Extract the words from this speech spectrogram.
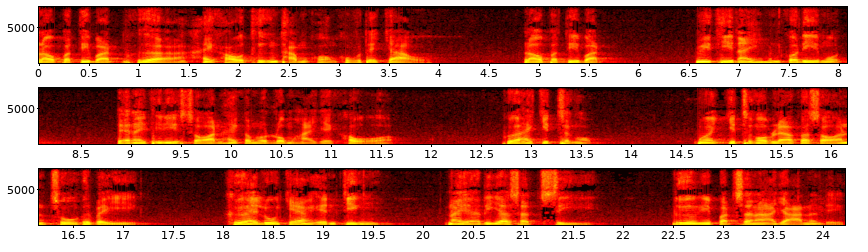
เราปฏิบัติเพื่อให้เข้าถึงธรรมของพระพุทธเจ้า เราปฏิบัติวิธีไหนมันก็ดีหมด แต่ในที่นี้สอนให้กำหนดลมหายใจเข้าออก เพื่อให้จิตสงบ เมื่อจิตสงบแล้วก็สอนสูงขึ้นไปอีก คือให้รู้แจ้งเห็นจริงในอริยสัจสี่หรือวิปัสสนาญาณนั่นเอง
